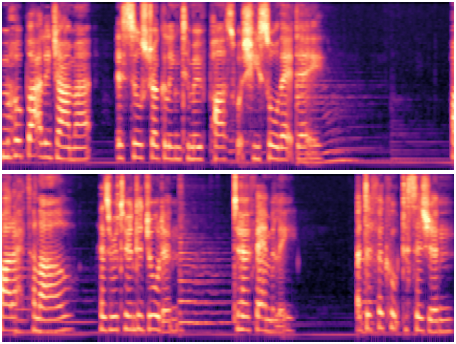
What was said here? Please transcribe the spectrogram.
Mahubba Alijama is still struggling to move past what she saw that day. Farah Talal has returned to Jordan, to her family. A difficult decision,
